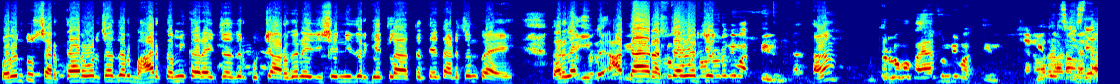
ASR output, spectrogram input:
परंतु सरकारवरचा जर भार कमी करायचा जर कुठच्या ऑर्गनायझेशननी जर घेतला तर त्यात अडचण काय आहे? कारण का इथं आता रस्त्यावरचे हा? इतर लोक काय अजून बी मागतील? इतर संस्था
